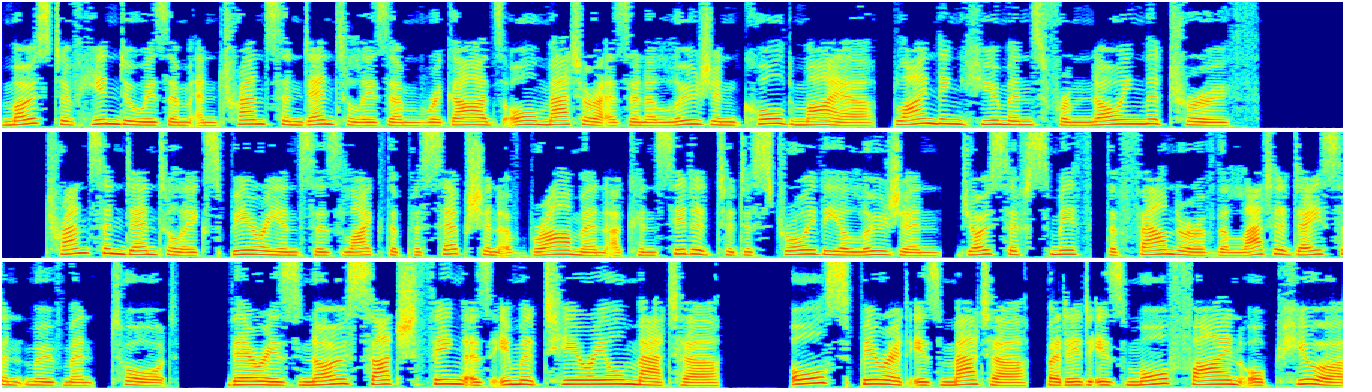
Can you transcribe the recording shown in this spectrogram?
Most of Hinduism and Transcendentalism regards all matter as an illusion called Maya, blinding humans from knowing the truth. Transcendental experiences like the perception of Brahman are considered to destroy the illusion. Joseph Smith, the founder of the Latter day Saint movement, taught, There is no such thing as immaterial matter. All spirit is matter, but it is more fine or pure,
